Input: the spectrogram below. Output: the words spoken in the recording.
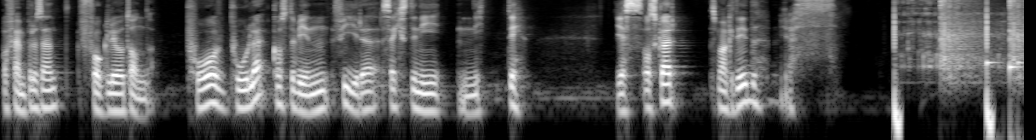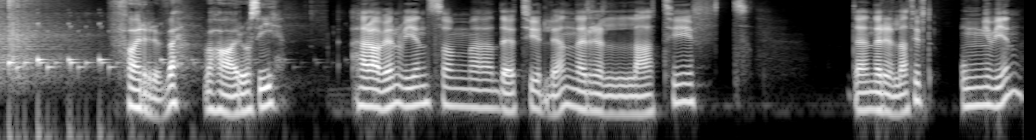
og 5 Foglio Tonda. På polet koster vinen 469,90. Yes, Oskar. Smaketid. Yes. Farve, hva har du å si? Her har vi en vin som eh, det er tydelig en relativt Det er en relativt ung vin,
